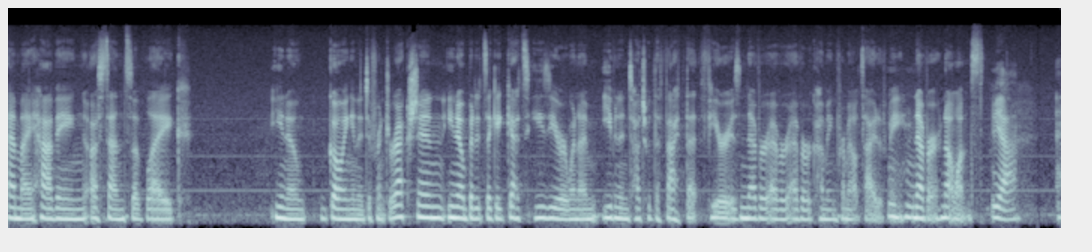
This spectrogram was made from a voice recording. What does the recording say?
am I having a sense of like, you know, going in a different direction, you know, but it's like it gets easier when I'm even in touch with the fact that fear is never, ever, ever coming from outside of me. Mm-hmm. Never, not once. Yeah.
